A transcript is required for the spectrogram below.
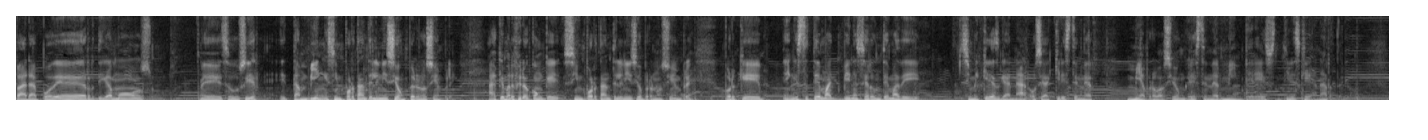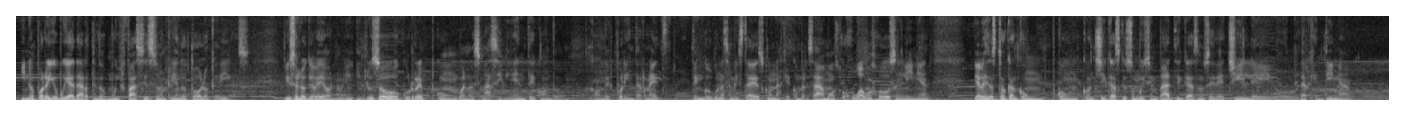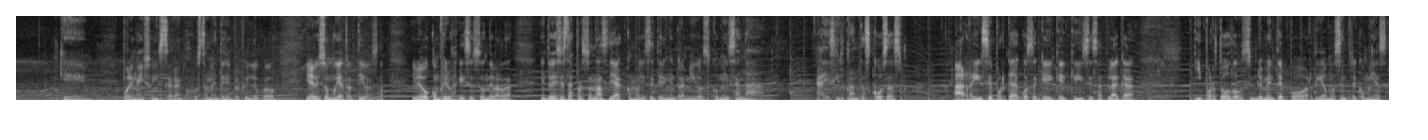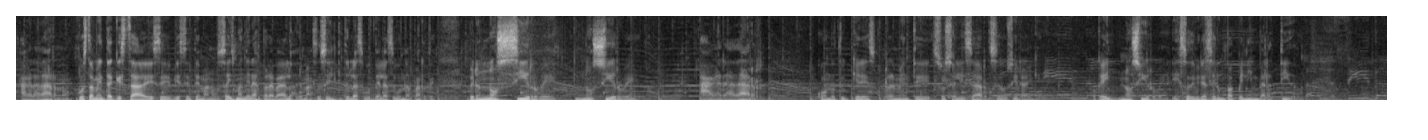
para poder, digamos, seducir, eh, también es importante el inicio, pero no siempre. ¿A qué me refiero con que es importante el inicio, pero no siempre? Porque en este tema viene a ser un tema de si me quieres ganar, o sea, quieres tener mi aprobación, quieres tener mi interés, tienes que ganártelo. Y no por ello voy a dártelo muy fácil sonriendo todo lo que digas. Y eso es lo que veo. Incluso ocurre con, bueno, es más evidente cuando, cuando es por internet. Tengo algunas amistades con las que conversamos o jugamos juegos en línea y a veces tocan con, con, con, chicas que son muy simpáticas, no sé, de Chile o de Argentina, que ponen ahí su Instagram justamente en el perfil del juego y a veces son muy atractivas, ¿no? Y luego confirmas que esas son de verdad. Entonces estas personas, ya como ya se tienen entre amigos, comienzan a, a decir tantas cosas, a reírse por cada cosa que, que, que dice esa flaca, y por todo, simplemente por, digamos, entre comillas, agradar, ¿no? Justamente aquí está ese, ese tema, ¿no? Seis maneras para agradar a los demás, es el título de la segunda parte. Pero no sirve, no sirve agradar cuando tú quieres realmente socializar, seducir a alguien. ¿Ok? No sirve. Esto debería ser un papel invertido.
